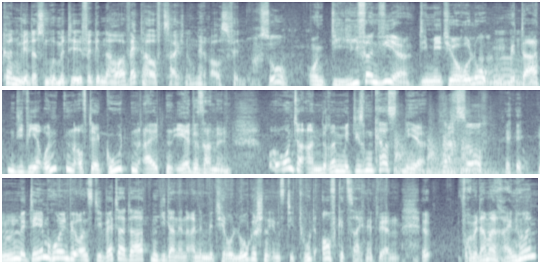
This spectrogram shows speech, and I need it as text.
können wir das nur mit Hilfe genauer Wetteraufzeichnungen herausfinden. Ach so. Und die liefern wir, die Meteorologen, mit Daten, die wir unten auf der guten alten Erde sammeln. Unter anderem mit diesem Kasten hier. Ach so. Hm, Mit dem holen wir uns die Wetterdaten, die dann in einem meteorologischen Institut aufgezeichnet werden. Wollen wir da mal reinhören?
